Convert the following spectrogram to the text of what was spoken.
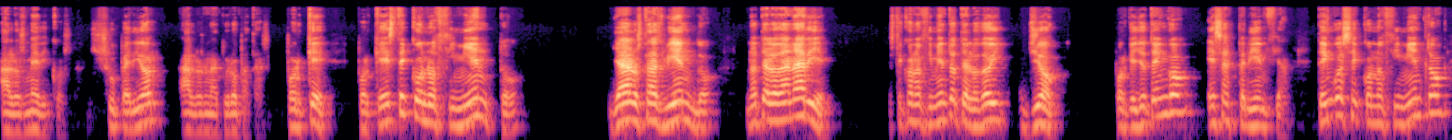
a los médicos, superior a los naturópatas. ¿Por qué? Porque este conocimiento, ya lo estás viendo, no te lo da nadie. Este conocimiento te lo doy yo, porque yo tengo esa experiencia, tengo ese conocimiento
